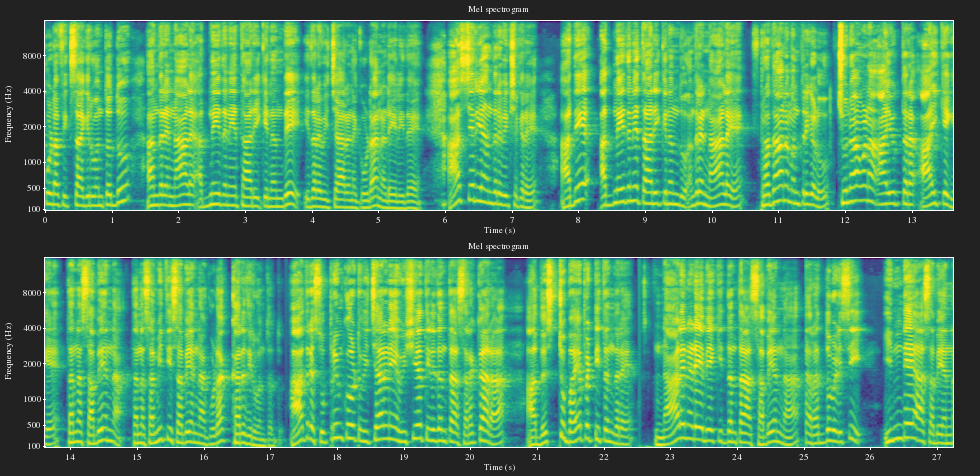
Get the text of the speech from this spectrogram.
ಕೂಡ ಫಿಕ್ಸ್ ಆಗಿರುವಂಥದ್ದು. ಅಂದರೆ ನಾಳೆ ಹದಿನೈದನೇ ತಾರೀಕಿನಂದೇ ಇದರ ವಿಚಾರಣೆ ಕೂಡ ನಡೆಯಲಿದೆ. ಆಶ್ಚರ್ಯ ಅಂದರೆ ವೀಕ್ಷಕರೇ, ಅದೇ ಹದಿನೈದನೇ ತಾರೀಕಿನಂದು ಅಂದರೆ ಪ್ರಧಾನಮಂತ್ರಿಗಳು ಚುನಾವಣಾ ಆಯುಕ್ತರ ಆಯ್ಕೆಗೆ ತನ್ನ ಸಭೆಯನ್ನ, ತನ್ನ ಸಮಿತಿ ಸಭೆಯನ್ನ ಕೂಡ ಕರೆದಿರುವಂಥದ್ದು. ಆದರೆ ಸುಪ್ರೀಂ ಕೋರ್ಟ್ ವಿಚಾರಣೆಯ ವಿಷಯ ತಿಳಿದಂತಹ ಸರ್ಕಾರ ಅದೆಷ್ಟು ಭಯಪಟ್ಟಿತೆಂದರೆ ನಾಳೆ ನಡೆಯಬೇಕಿದ್ದಂತಹ ಸಭೆಯನ್ನ ರದ್ದುಪಡಿಸಿ ಇಂದೇ ಆ ಸಭೆಯನ್ನ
